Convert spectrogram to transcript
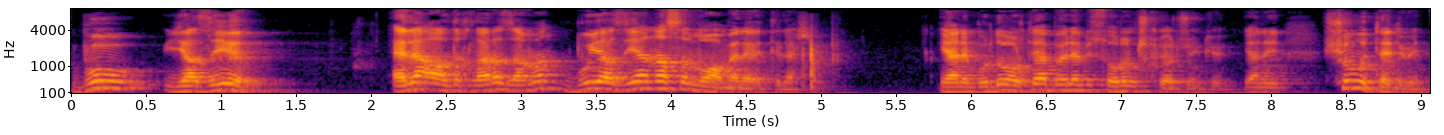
bu yazıyı ele aldıkları zaman bu yazıya nasıl muamele ettiler? Yani burada ortaya böyle bir sorun çıkıyor çünkü. Yani şu mu tedvin?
